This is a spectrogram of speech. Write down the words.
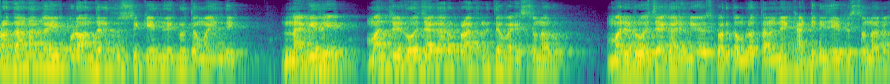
ప్రధానంగా ఇప్పుడు అందరి దృష్టి కేంద్రీకృతమైంది. నగిరి మంత్రి రోజా గారు ప్రాతినిధ్యం వహిస్తున్నారు. మరి రోజా గారి నియోజకవర్గంలో తననే కంటిన్యూ చేపిస్తున్నారా?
